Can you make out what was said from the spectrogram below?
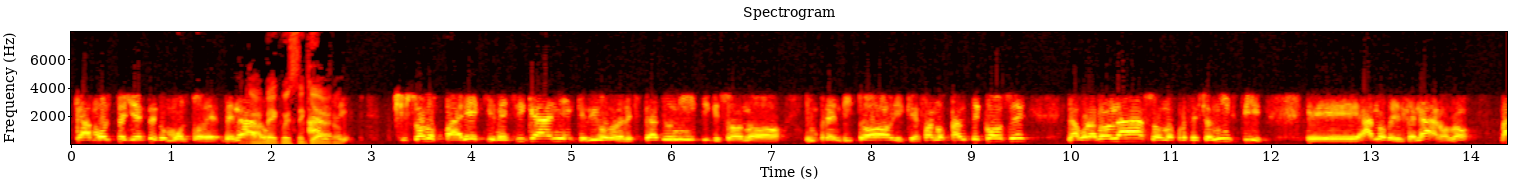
che ha molta gente con molto de- denaro. Ah, beh, questo è chiaro. Anzi, ci sono parecchi messicani che vivono negli Stati Uniti, che sono imprenditori, che fanno tante cose, lavorano là, sono professionisti, eh, hanno del denaro, no? Ma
